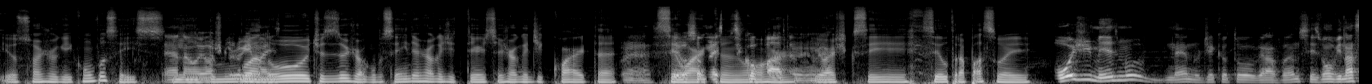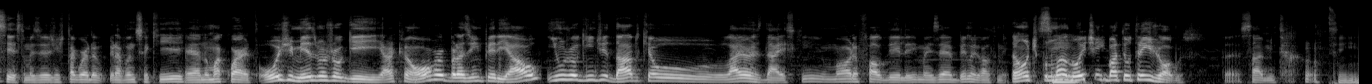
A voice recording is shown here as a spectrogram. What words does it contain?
eu só joguei com vocês. É, não, eu acho que eu Domingo à noite, às vezes eu jogo. Você ainda joga de terça, joga de quarta. É, seu eu sou mais psicopata mesmo. Eu né? acho que você, você ultrapassou aí. Hoje mesmo, né, no dia que eu tô gravando, vocês vão vir na sexta, mas a gente tá guarda, gravando isso aqui é, numa quarta. Hoje mesmo eu joguei Arkham Horror, Brasil Imperial e um joguinho de dado que é o Liar's Dice, que uma hora eu falo dele aí, mas é bem legal também. Então, tipo, Sim. numa noite a gente bateu três jogos. Tá, sabe? Então. Sim.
